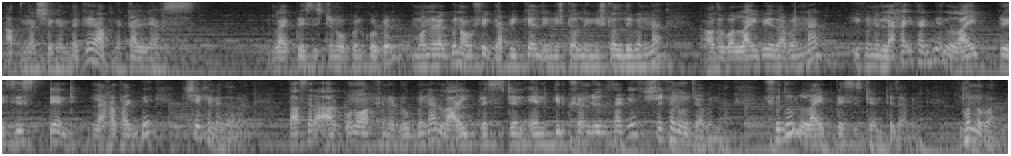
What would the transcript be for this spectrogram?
আপনার সেখান থেকে আপনার কালিনাক্স লাইভ রেসিস্ট্যান্ট ওপেন করবেন। মনে রাখবেন অবশ্যই গ্রাফিক্যাল ইনস্টল ইনস্টল দেবেন না অথবা লাইভে যাবেন না। এখানে লেখাই থাকবে লাইভ রেসিস্ট্যান্ট লেখা থাকবে, সেখানে যাবেন। তাছাড়া আর কোনো অপশনে ঢুকবেন না। লাইভ রেসিস্ট্যান্ট এনক্রিপশন যদি থাকে, সেখানেও যাবেন না। শুধু লাইভ রেসিস্ট্যান্টে যাবেন। ধন্যবাদ।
